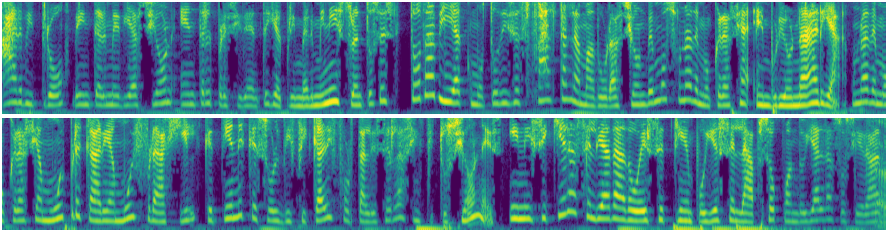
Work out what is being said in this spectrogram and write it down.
árbitro de intermediación entre el presidente y el primer ministro. Entonces todavía, como tú dices, falta la maduración. Vemos una democracia embrionaria, una democracia muy precaria, muy frágil, que tiene que solidificar y fortalecer las instituciones. Y ni siquiera se le ha dado ese tiempo y ese lapso cuando ya la sociedad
